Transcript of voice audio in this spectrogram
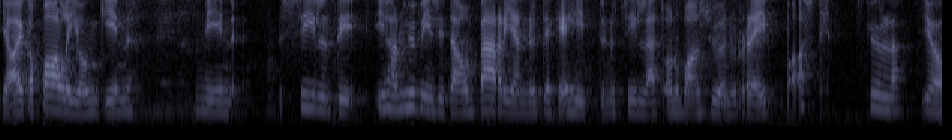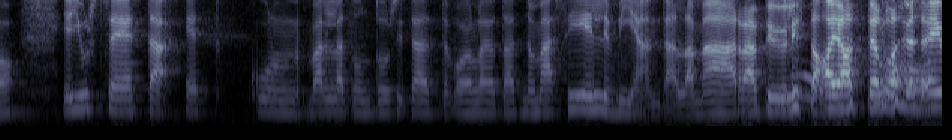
ja aika paljonkin, niin silti ihan hyvin sitä on pärjännyt ja kehittynyt sillä, että on vaan syönyt reippaasti. Kyllä, joo. Ja just se, että, että kun välillä tuntuu sitä, että voi olla jotain, että no mä selviän tällä määrää tyylistä joo, ajattelua, joo. että ei,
